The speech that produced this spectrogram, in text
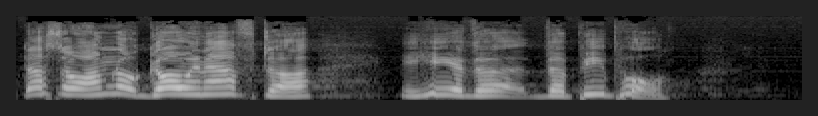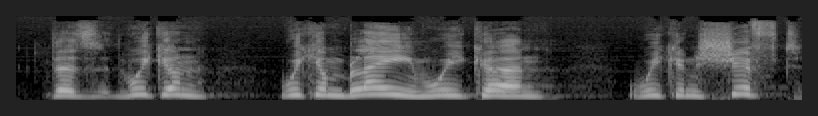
That's all. I'm not going after here the, the people. There's, we, can, we can blame, we can, we can shift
